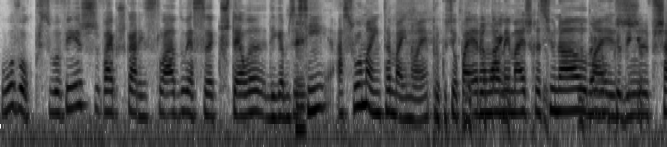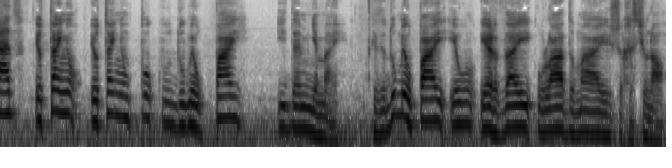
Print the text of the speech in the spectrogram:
O avô, por sua vez, vai buscar esse lado, essa costela, digamos Sim. assim, à sua mãe também, não é? Porque o seu pai era um tenho, homem mais racional, mais um fechado. Eu tenho, eu tenho um pouco do meu pai e da minha mãe. Quer dizer, do meu pai eu herdei o lado mais racional.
